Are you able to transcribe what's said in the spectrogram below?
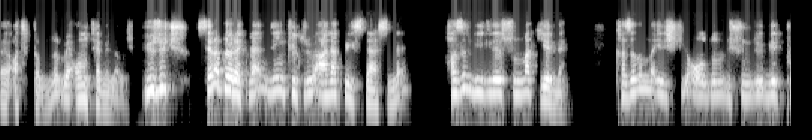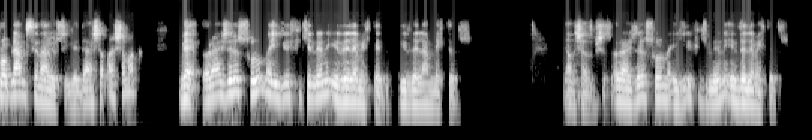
e, atıfta bulunur ve onu temel alır. 103. Serap öğretmen din kültürü ve ahlak bilgisi dersinde hazır bilgileri sunmak yerine kazanımla ilişkili olduğunu düşündüğü bir problem senaryosu ile derse başlamak ve öğrencilerin sorunla ilgili fikirlerini irdelemektedir, irdelenmektedir. Yanlış yazmışız. Öğrencilerin sorunla ilgili fikirlerini irdelemektedir.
